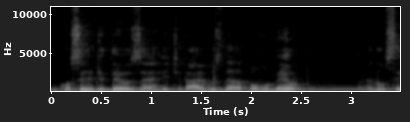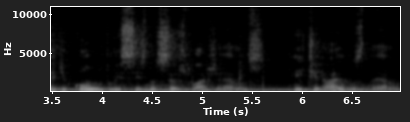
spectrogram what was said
O conselho de Deus é: retirai-vos dela, povo meu, para não ser de cúmplices nos seus flagelos. Retirai-vos dela.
